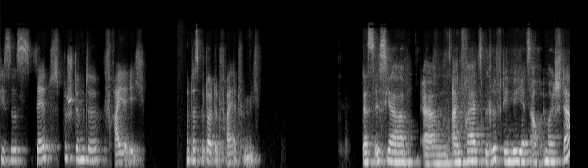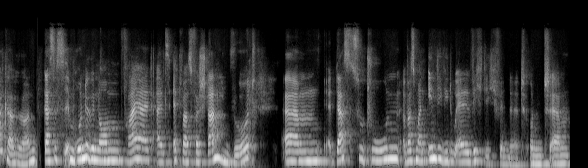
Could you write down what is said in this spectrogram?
dieses selbstbestimmte freie Ich. Und das bedeutet Freiheit für mich. Das ist ja ähm, ein Freiheitsbegriff, den wir jetzt auch immer stärker hören, dass es im Grunde genommen Freiheit als etwas verstanden wird, ähm, das zu tun, was man individuell wichtig findet. Und ähm,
